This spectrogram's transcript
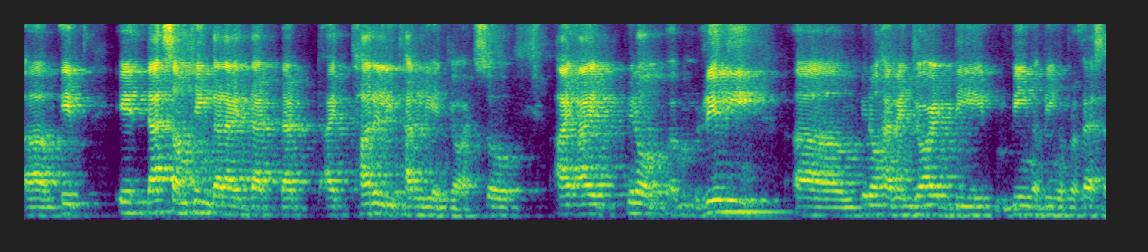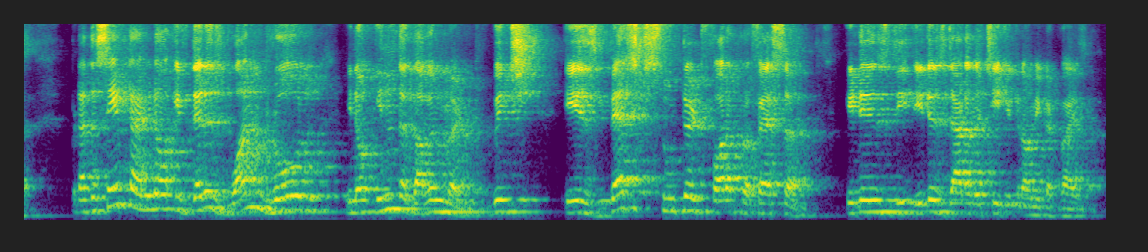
um, it it, that's something that I that that I thoroughly thoroughly enjoyed. So I, I you know um, really um, you know have enjoyed the being a being a professor. But at the same time, you know, if there is one role you know in the government which is best suited for a professor, it is the it is that of the chief economic advisor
